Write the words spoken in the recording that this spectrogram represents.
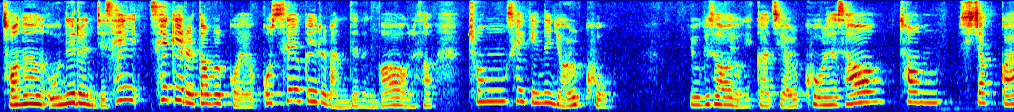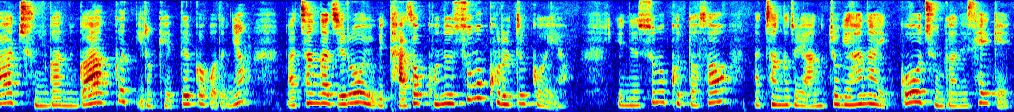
저는 오늘은 이제 세, 세 개를 떠볼 거예요. 꽃 세 개를 만드는 거. 그래서 총 세 개는 10코. 여기서 여기까지 10코를 해서 처음 시작과 중간과 끝 이렇게 뜰 거거든요. 마찬가지로 여기 다섯 코는 20코를 뜰 거예요. 얘는 20코 떠서 마찬가지로 양쪽에 하나 있고 중간에 세 개.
